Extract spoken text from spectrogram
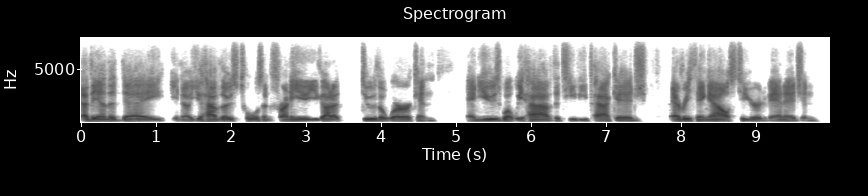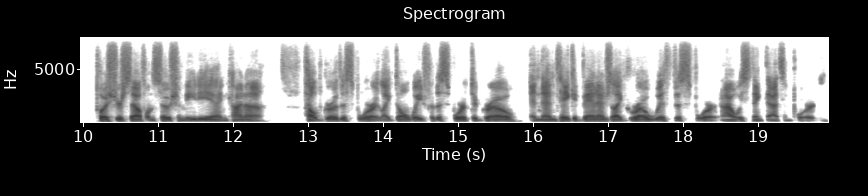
at the end of the day, you know, you have those tools in front of you. You got to do the work and and use what we have, the TV package, everything else to your advantage and push yourself on social media and kind of help grow the sport. Like don't wait for the sport to grow and then take advantage, like grow with the sport. And I always think that's important.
